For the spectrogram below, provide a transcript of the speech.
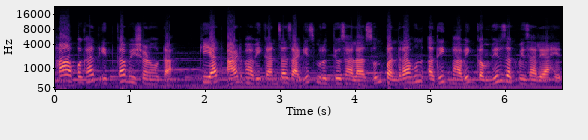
हा अपघात इतका भीषण होता की यात आठ भाविकांचा जागीच मृत्यू झाला असून पंधराहून अधिक भाविक गंभीर जखमी झाले आहेत.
